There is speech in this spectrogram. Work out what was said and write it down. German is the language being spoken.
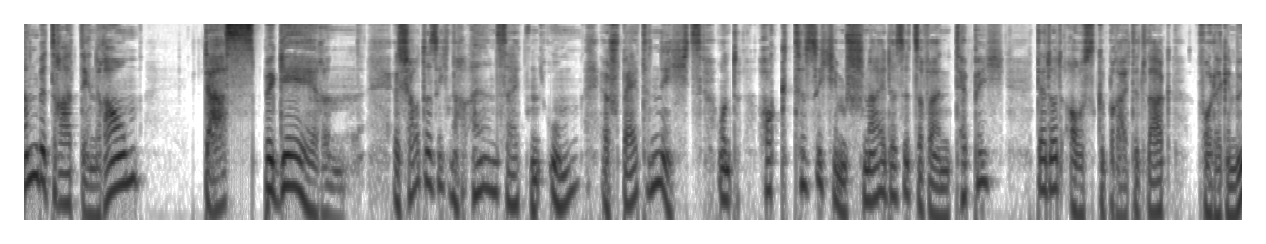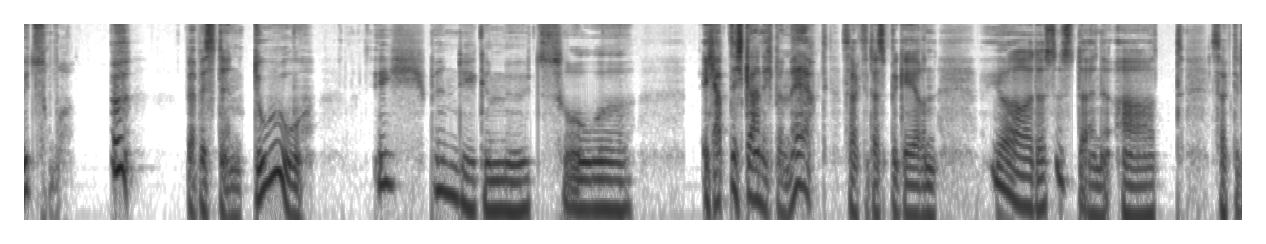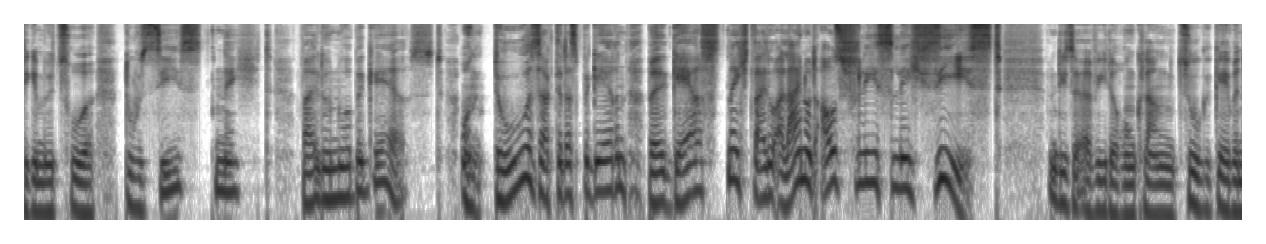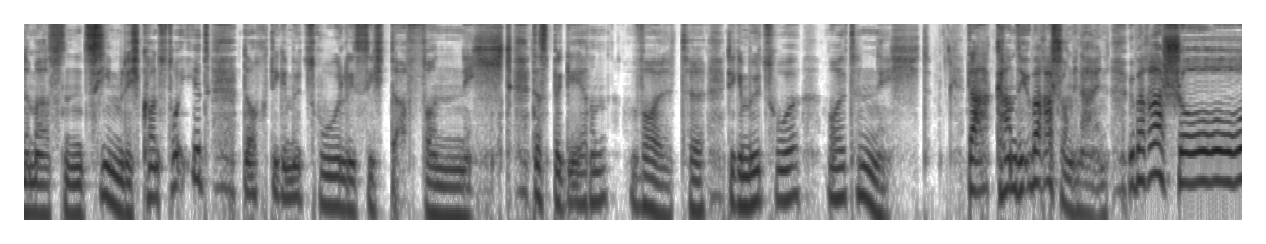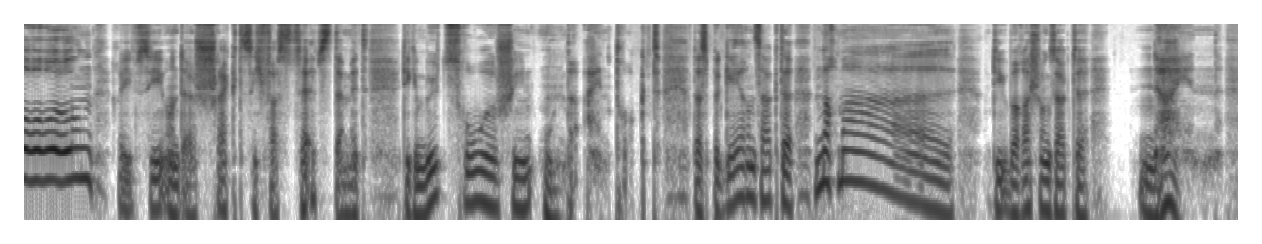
dann betrat den Raum das Begehren. Es schaute sich nach allen Seiten um, er spähte nichts und hockte sich im Schneidersitz auf einen Teppich, der dort ausgebreitet lag, vor der Gemütsruhe. Äh, wer bist denn du? Ich bin die Gemütsruhe. Ich hab dich gar nicht bemerkt, sagte das Begehren. Ja, das ist deine Art, sagte die Gemütsruhe. Du siehst nicht, weil du nur begehrst. Und du, sagte das Begehren, begehrst nicht, weil du allein und ausschließlich siehst. Diese Erwiderung klang zugegebenermaßen ziemlich konstruiert, doch die Gemütsruhe ließ sich davon nicht. Das Begehren wollte, die Gemütsruhe wollte nicht. Da kam die Überraschung hinein. Überraschung! rief sie und erschreckte sich fast selbst damit. Die Gemütsruhe schien unbeeindruckt. Das Begehren sagte Nochmal. Die Überraschung sagte Nein.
